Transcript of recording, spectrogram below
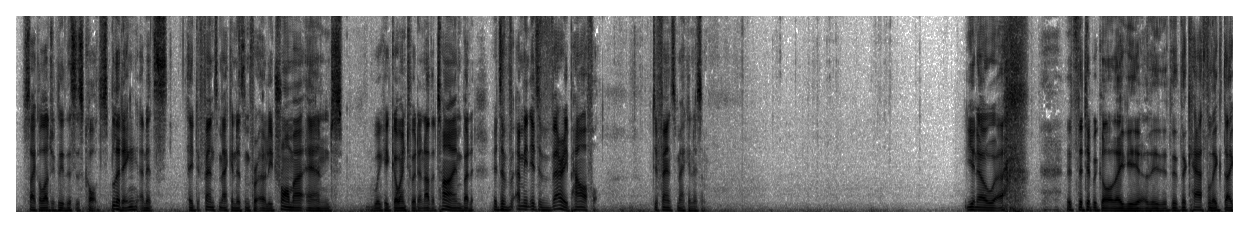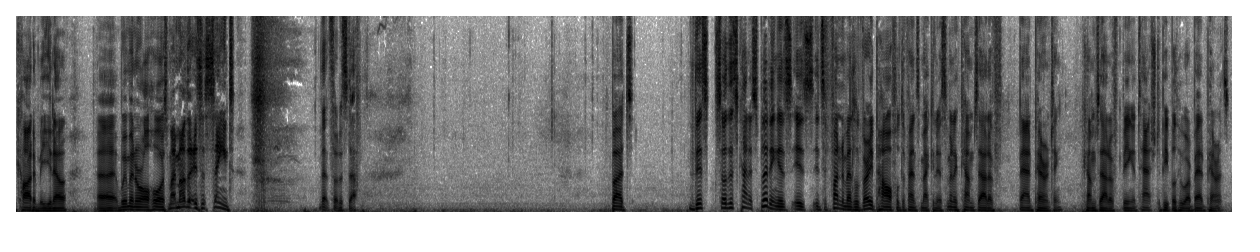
psychologically this is called splitting, and it's a defense mechanism for early trauma, and we could go into it another time. But it's a, I mean, it's a very powerful defense mechanism. You know, uh, it's the typical, like, you know, the, the, the Catholic dichotomy. You know, uh, women are all whores. My mother is a saint. that sort of stuff. But this so this kind of splitting is is it's a fundamental, very powerful defense mechanism, and it comes out of bad parenting, comes out of being attached to people who are bad parents,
